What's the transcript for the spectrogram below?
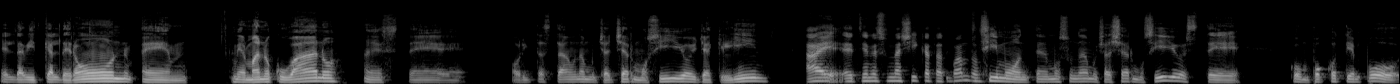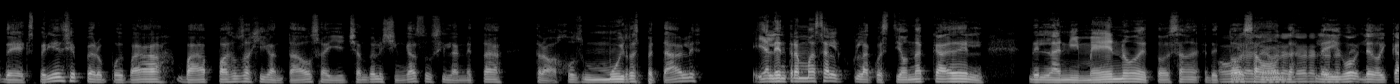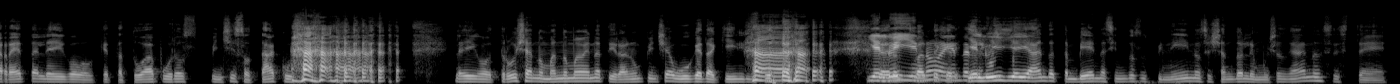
el David Calderón, em, mi hermano cubano, este, ahorita está una muchacha hermosillo, Jacqueline. Ay, eh, ¿tienes una chica tatuando? Simón, tenemos una muchacha hermosillo, este, con poco tiempo de experiencia, pero pues va, va a pasos agigantados ahí echándole chingazos y la neta, trabajos muy respetables. Ella le entra más a la cuestión acá del, del anime, ¿no? De toda esa, de toda esa onda. le digo, le doy carreta, le digo que tatúa puros pinches otakus. le digo, trucha, nomás no me ven a tirar un pinche buget aquí. y el Luigi, ¿no? Y el Luigi ahí anda también haciendo sus pininos, echándole muchas ganas, este...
